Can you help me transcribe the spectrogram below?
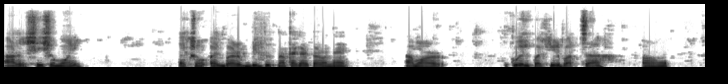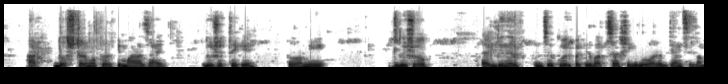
আর সেই সময় একবার বিদ্যুৎ না থাকার কারণে আমার কোয়েল পাখির বাচ্চা আট, দশটার মতো আর কি মারা যায় দুইশো থেকে। তো আমি দুইশো একদিনের যে কোয়েল পাখির বাচ্চা, সেগুলো অর্ডার দিয়ে আনছিলাম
